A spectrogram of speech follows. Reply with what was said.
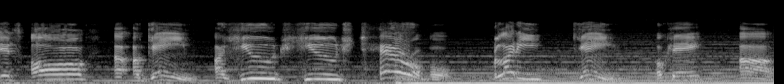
It's all a, a game, a huge, huge, terrible, bloody game. Okay? Uh,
